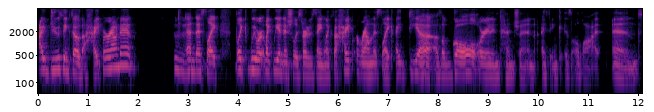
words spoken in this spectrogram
I do think though the hype around it Mm-hmm. and this like like we were like we initially started saying like the hype around this like idea of a goal or an intention i think is a lot and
